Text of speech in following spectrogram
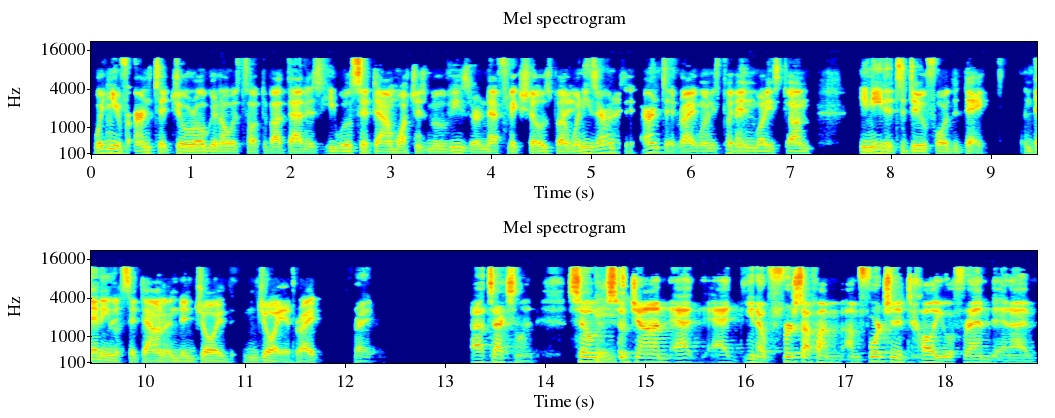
when you've earned it. Joe Rogan always talked about that. Is he will sit down, watch his movies or Netflix shows, but right. when he's earned right. it, earned it, right? When he's put in what he's done, he needed to do for the day, and then he will sit down and enjoy enjoy it, right? Right. That's excellent. So, so John, at, at you know, first off, I'm I'm fortunate to call you a friend, and I've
